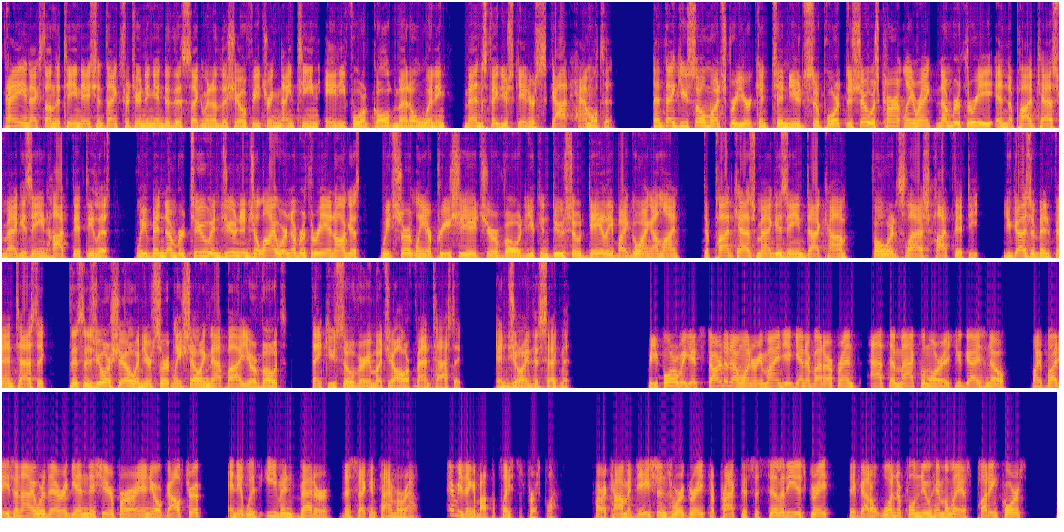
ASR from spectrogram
Hey, next on the Tee Nation, thanks for tuning into this segment of the show featuring 1984 gold medal winning men's figure skater Scott Hamilton. And thank you so much for your continued support. The show is currently ranked number three in the podcast magazine Hot 50 list. We've been number two in June and July. We're number three in August. We certainly appreciate your vote. You can do so daily by going online to podcastmagazine.com forward slash hot 50. You guys have been fantastic. This is your show, and you're certainly showing that by your votes. Thank you so very much. Y'all are fantastic. Enjoy this segment. Before we get started, I want to remind you again about our friends at the Macklemore. As you guys know, my buddies and I were there again this year for our annual golf trip, and it was even better the second time around. Everything about the place is first class. Our accommodations were great. The practice facility is great. They've got a wonderful new Himalayas putting course.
